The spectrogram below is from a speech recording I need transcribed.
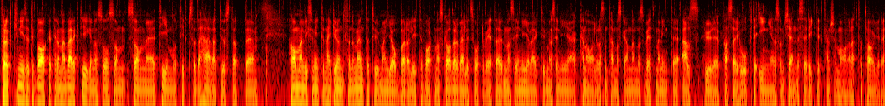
För att knyta tillbaka till de här verktygen och så som, som eh, Timo tipsade här, att just att eh, har man liksom inte det här grundfundamentet hur man jobbar och lite vart man ska, då är väldigt svårt att veta. Man ser nya verktyg, man ser nya kanaler och sånt här man ska använda, så vet man inte alls hur det passar ihop. Det är ingen som känner sig riktigt kanske manad att ta tag i det.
